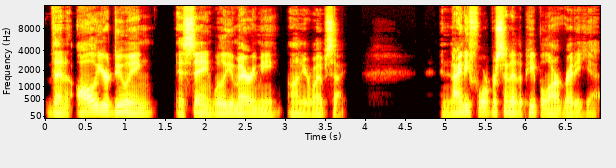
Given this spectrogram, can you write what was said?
then all you're doing is saying, Will you marry me on your website? And 94% of the people aren't ready yet.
